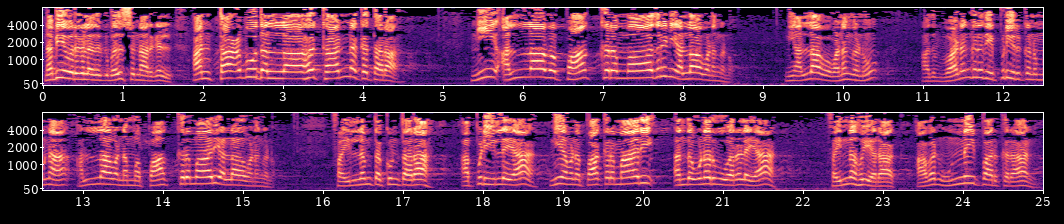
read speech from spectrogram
நபி அவர்கள் அதற்கு பதில் சொன்னார்கள் அன் தஅபுதல்லாஹ கண்ணக்க தரா. நீ அல்லாவை பார்க்கிற மாதிரி நீ அல்லாஹ் வணங்கணும். நீ அல்லாவை வணங்கணும். அது வணங்குறது எப்படி இருக்கணும்னா அல்லாவை நம்ம பார்க்கிற மாதிரி அல்லாஹ் வணங்கணும். இல்லம் தக்குன் தாரா. அப்படி இல்லையா? நீ அவனை பார்க்கிற மாதிரி அந்த உணர்வு வரலையா? ஃபைன்னஹு யராக். அவன் உன்னை பார்க்கிறான்.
